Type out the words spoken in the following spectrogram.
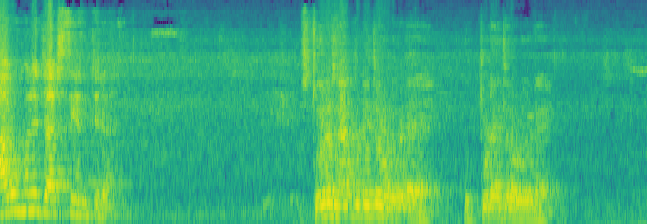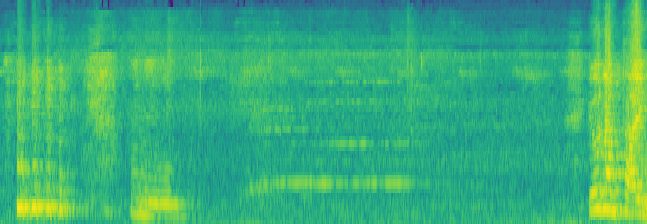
ಆ ರೂಮಲ್ಲೇ ಜಾಸ್ತಿ ಅಂತೀರಾ? ಸ್ಟೋರೇಜ್ ಹಾಕ್ಬಿಟ್ಟೈತೆ ಒಳಗಡೆ. ಕುತ್ಬಿಡೈತೆ ಒಳಗಡೆ. ಇವ್ರು ನಮ್ಮ ತಾಯಿ.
